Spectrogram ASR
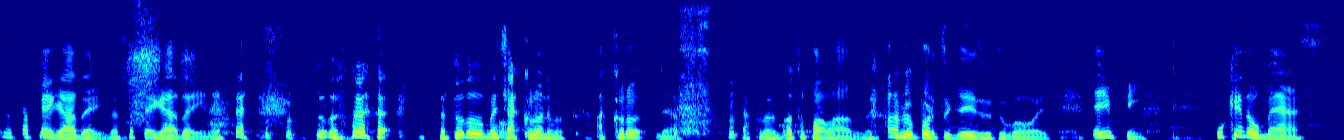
Nessa pegada aí, nessa pegada aí, né? Tudo, é totalmente acrônimo. Acro... Não, acrônimo é outra palavra. Ah, meu português muito bom aí. Enfim, o Candlemass,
